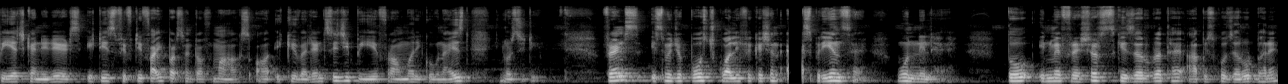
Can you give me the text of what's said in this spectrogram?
P H candidates it is fifty five percent of marks और equivalent C G P A from a recognise university friends इसमें जो पोस्ट क्वालिफिकेशन एक्सपीरियंस है, वो नील है। तो इनमें फ्रेशर्स की ज़रूरत है, आप इसको ज़रूर भरें।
